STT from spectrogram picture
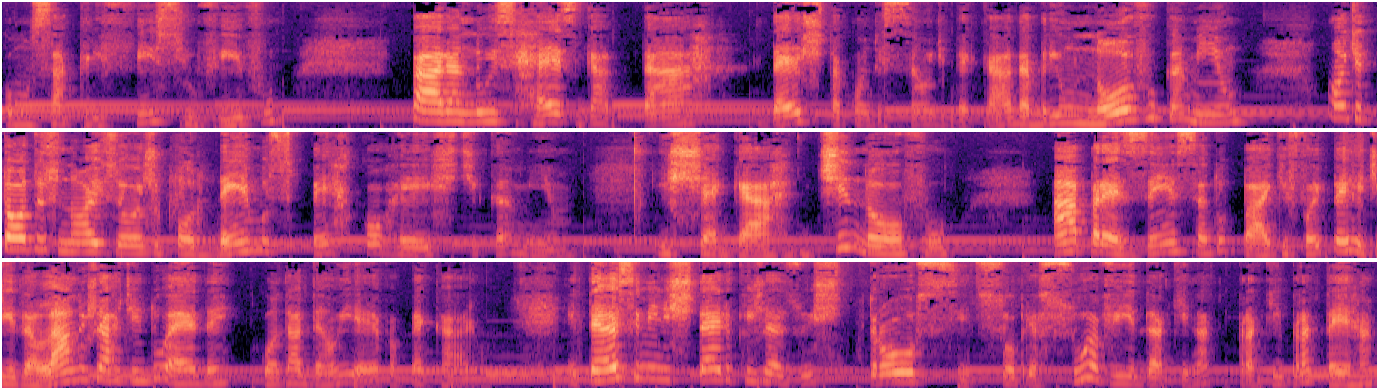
como sacrifício vivo para nos resgatar desta condição de pecado, abrir um novo caminho, onde todos nós hoje podemos percorrer este caminho e chegar de novo à presença do Pai, que foi perdida lá no Jardim do Éden, quando Adão e Eva pecaram. Então, esse ministério que Jesus trouxe sobre a sua vida aqui para aqui para a terra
